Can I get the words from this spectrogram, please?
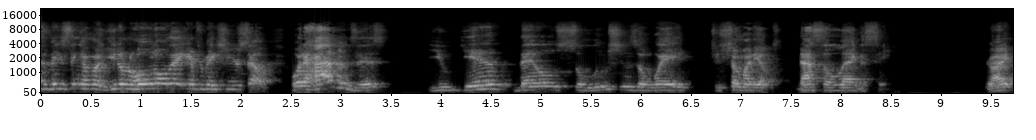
the biggest thing I've learned. You don't hold all that information yourself. What happens is you give those solutions away to somebody else. That's a legacy, right?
